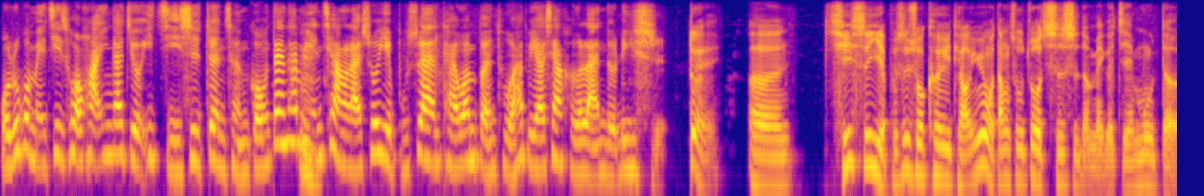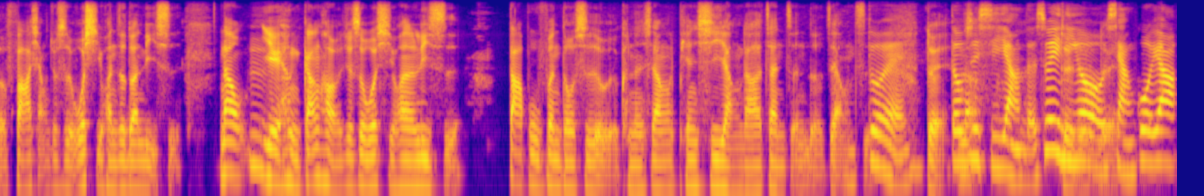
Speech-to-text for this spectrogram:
我如果没记错的话，应该只有一集是郑成功，但他勉强来说也不算台湾本土，它比较像荷兰的历史。对，嗯。其实也不是说刻意挑，因为我当初做吃史的每个节目的发想就是我喜欢这段历史，那也很刚好的就是我喜欢的历史大部分都是可能像偏西洋的啊战争的这样子。对对，都是西洋的，所以你有想过要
